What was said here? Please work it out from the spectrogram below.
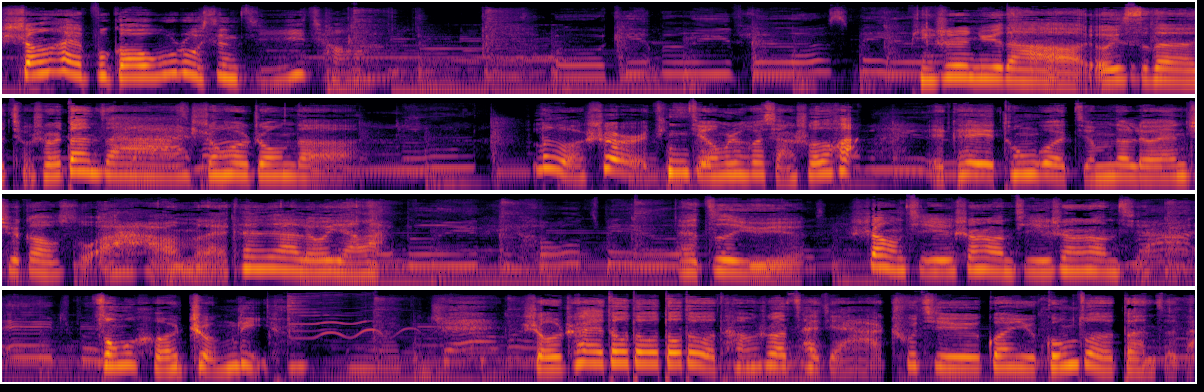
伤害不高，侮辱性极强啊！平时遇到有意思的糗事段子啊，生活中的……”乐事儿，听节目任何想说的话，也可以通过节目的留言区告诉我啊。好，我们来看一下留言啦，来自于上期、上上期、上上期哈，综合整理。手揣兜兜兜兜糖说：“彩姐啊，出期关于工作的段子的。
